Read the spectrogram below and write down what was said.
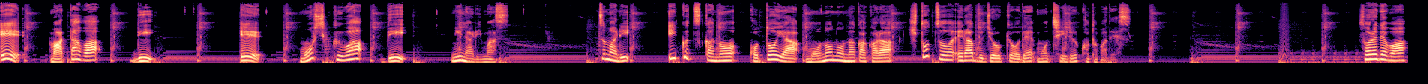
A または D A もしくは D になります。つまりいくつかのことやものの中から一つを選ぶ状況で用いる言葉です。それでは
